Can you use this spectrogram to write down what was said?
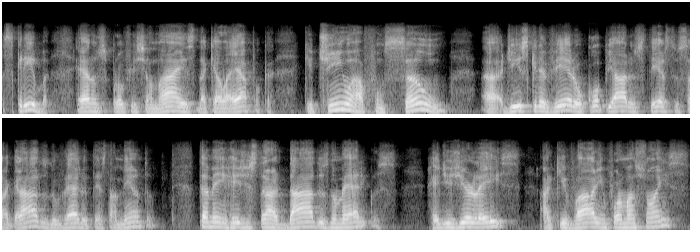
escriba eram os profissionais daquela época que tinham a função de escrever ou copiar os textos sagrados do Velho Testamento, também registrar dados numéricos, redigir leis, arquivar informações.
